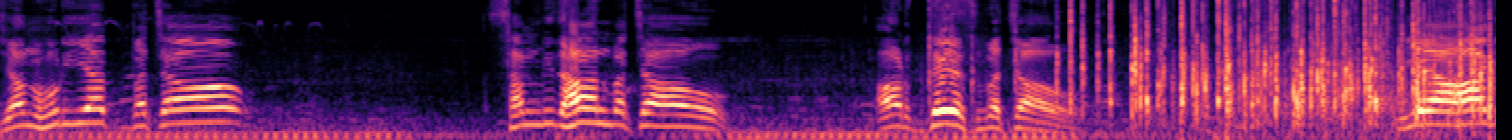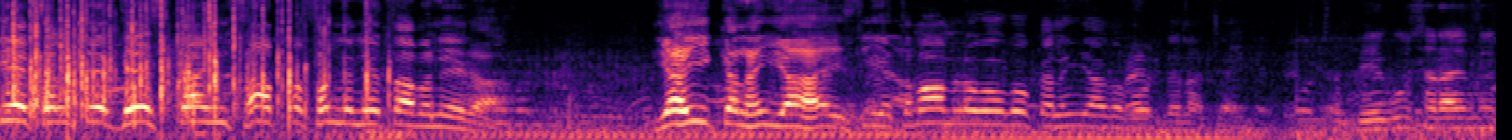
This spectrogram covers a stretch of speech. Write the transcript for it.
जमहूरियत बचाओ संविधान बचाओ और देश बचाओ। ये आगे चल के देश का इंसाफ पसंद नेता बनेगा। यही कन्हैया है इसलिए तमाम लोगों को कन्हैया को वोट देना चाहिए। तो बेगूसराय में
